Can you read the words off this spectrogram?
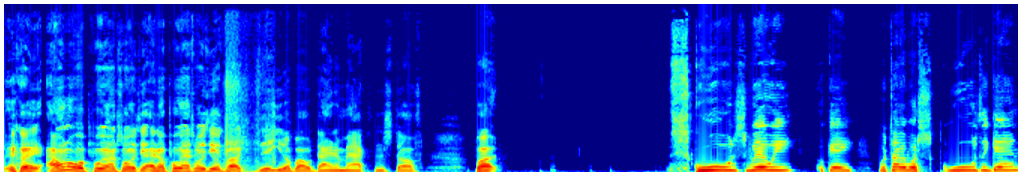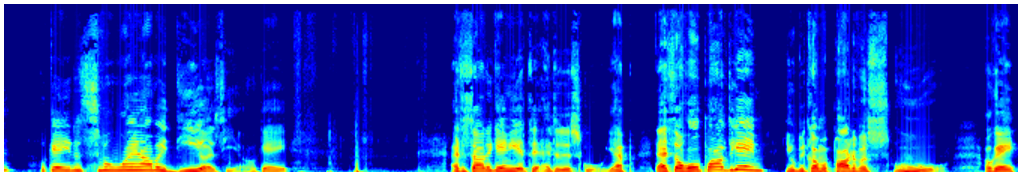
okay, I don't know what Pokemon Sword is. I know Pokemon Sword is about you know about Dynamax and stuff, but schools really? Okay, we're talking about schools again. Okay, this is out of ideas here. Okay, at the start of the game, you get to enter the school. Yep, that's the whole part of the game. You become a part of a school. Okay,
